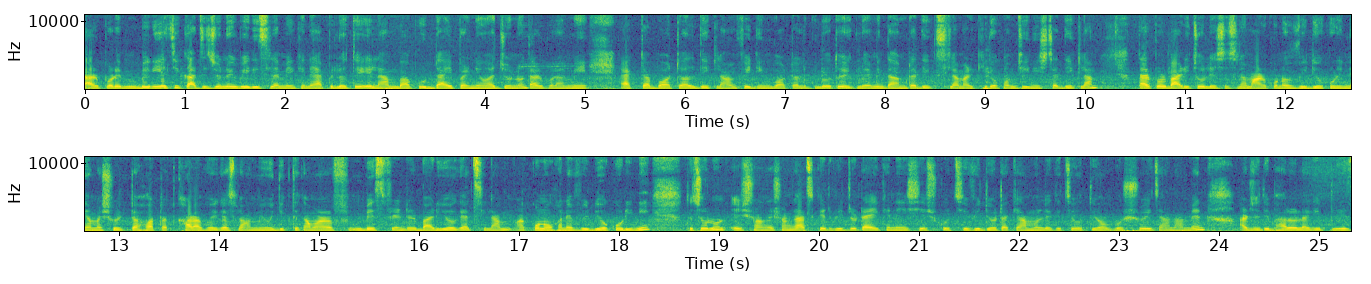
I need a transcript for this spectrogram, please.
তারপরে বেরিয়েছি কাজের জন্যই বেরিয়েছিলাম এখানে অ্যাপেলোতে এলাম বাবুর ডাইপার নেওয়ার জন্য। তারপর আমি একটা বটল দেখলাম ফিডিং বটলগুলো তো এগুলো আমি দামটা দেখছিলাম আর কীরকম জিনিসটা দেখলাম। তারপর বাড়ি চলে এসেছিলাম, আর কোনো ভিডিও করিনি। আমার শরীরটা হঠাৎ খারাপ হয়ে গেছিল। আমি ওই দিক থেকে আমার বেস্ট ফ্রেন্ডের বাড়িও গেছিলাম, আর কোনো ওখানে ভিডিও করিনি। তো চলুন, এর সঙ্গে সঙ্গে আজকের ভিডিওটা এখানেই শেষ করছি। ভিডিওটা কেমন লেগেছে অতি অবশ্যই জানাবেন। আর যদি ভালো লাগে প্লিজ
